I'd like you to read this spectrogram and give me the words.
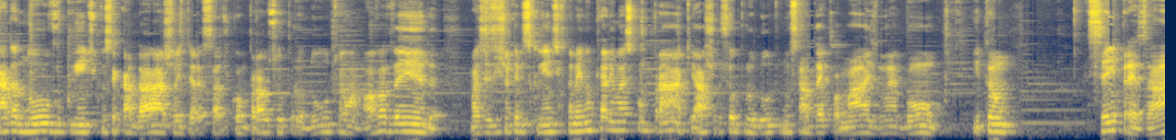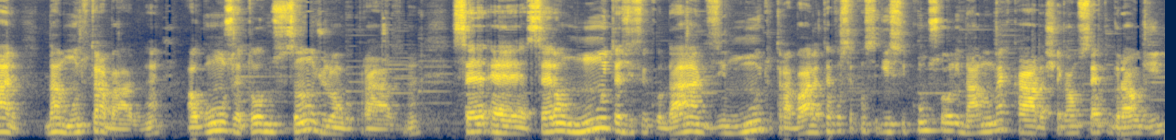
cada novo cliente que você cadastra interessado em comprar o seu produto é uma nova venda. Mas existem aqueles clientes que também não querem mais comprar, que acham que o seu produto não se adequa mais, não é bom. Então, ser empresário dá muito trabalho, né? Alguns retornos são de longo prazo, né? ser, é, serão muitas dificuldades e muito trabalho até você conseguir se consolidar no mercado, chegar a um certo grau de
